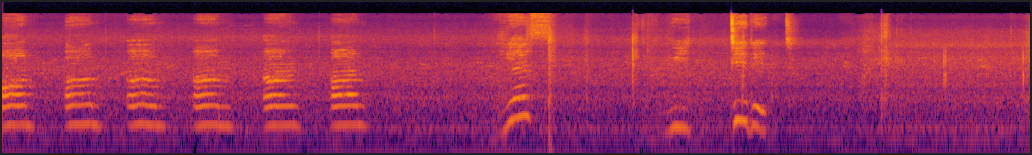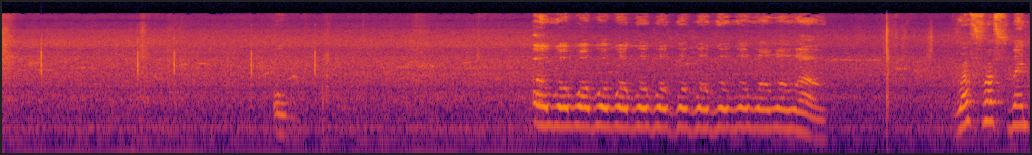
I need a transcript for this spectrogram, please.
Um, um, um, um, um, um. Yes, we did it. Oh. Oh, whoa, whoa, whoa, whoa, whoa, whoa, whoa, whoa, whoa, whoa, whoa, whoa, whoa. Ruff Ruffman,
